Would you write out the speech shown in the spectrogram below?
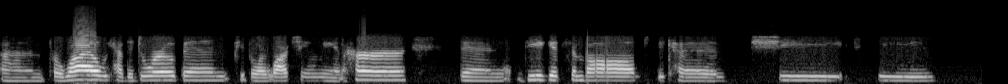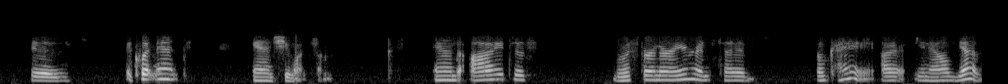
um, for a while, we had the door open. People are watching me and her. Then Dee gets involved because she sees his equipment and she wants them. And I just whispered in her ear and said, okay, I, you know, yes,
